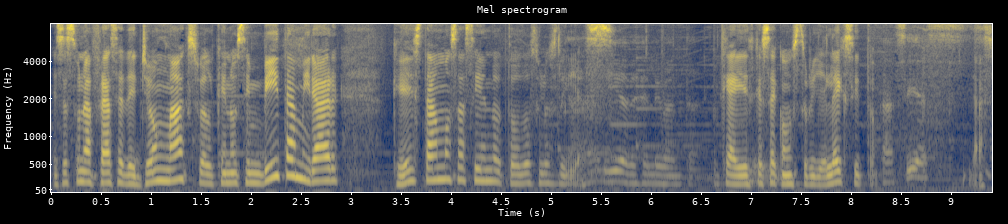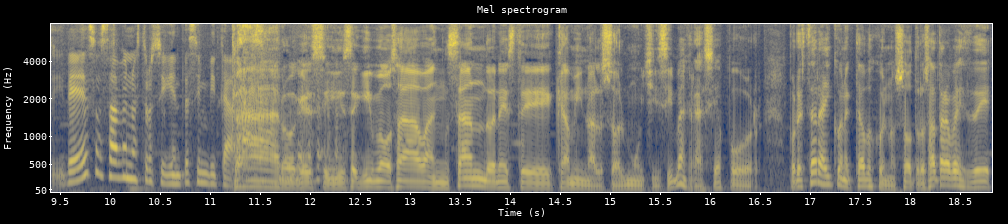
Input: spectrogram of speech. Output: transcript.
Esa es una frase de John Maxwell que nos invita a mirar qué estamos haciendo todos los días. Día desde levantar. Porque ahí es que se construye el éxito. Así es. Así, de eso saben nuestros siguientes invitados. Claro que sí, seguimos avanzando en este camino al sol. Muchísimas gracias por, por estar ahí conectados con nosotros a través de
